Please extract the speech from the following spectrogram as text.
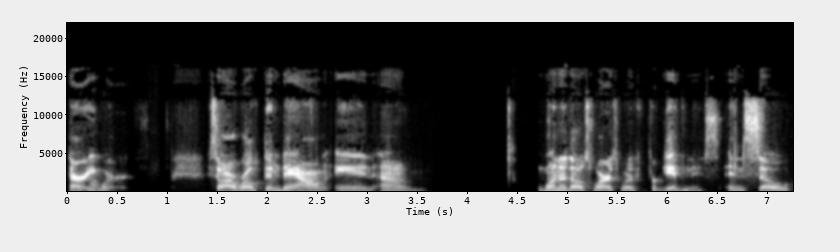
30 uh-huh. words. So I wrote them down, and um, one of those words was forgiveness. And so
